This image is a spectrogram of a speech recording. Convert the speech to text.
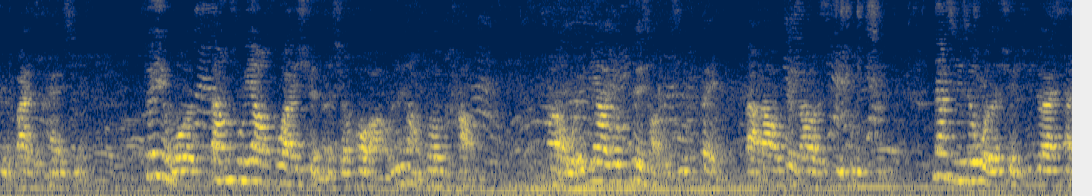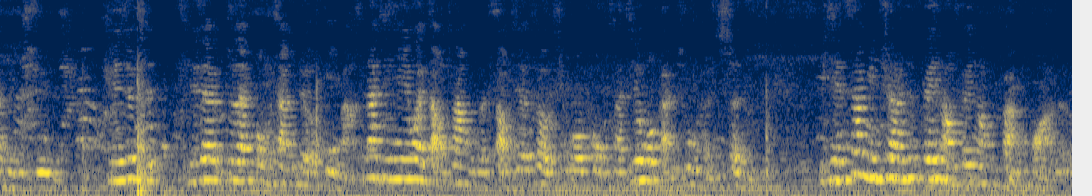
腐败的开始。所以我当初要出来选的时候啊，我就想说，好，呃，我一定要用最少的经费，达到最高的 CP 值。那其实我的选区就在三明区，其实就是。其实就在凤山隔壁嘛。那今天因为早上我们扫街的时候经过凤山，其实我感触很深。以前三明区还是非常非常繁华的。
